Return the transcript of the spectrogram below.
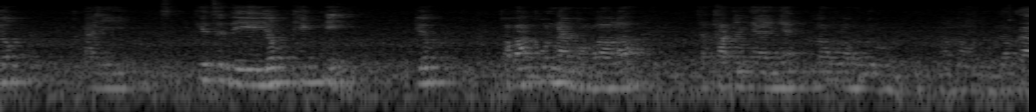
ยกไอทฤษฎียกเทคนิคยกภาวะผู้นำของเราแล้ว ทำยังไงเนี่ยลองลองดูลองลองดูแล้วก็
